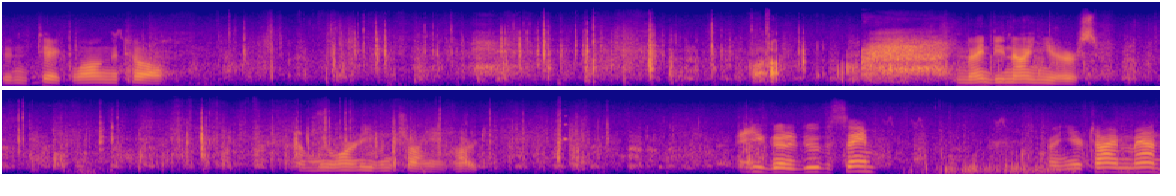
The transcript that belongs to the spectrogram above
Didn't take long at all. Ninety-nine years. And we weren't even trying hard. You gonna do the same on your time, man?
